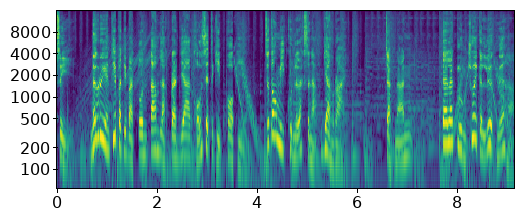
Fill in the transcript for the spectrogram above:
4. นักเรียนที่ปฏิบัติตนตามหลักปรัชญาของเศรษฐกิจพอเพียง จะต้องมีคุณลักษณะอย่างไร จากนั้น แต่ละกลุ่มช่วยกันเลือกเนื้อหา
